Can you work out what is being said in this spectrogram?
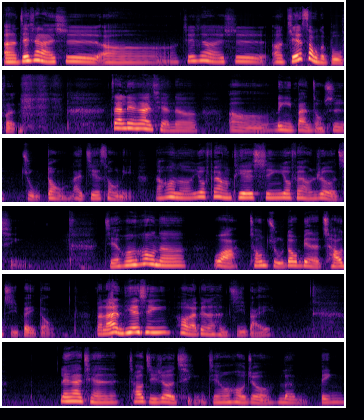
呃，接下来是呃，接下来是呃接送的部分。在恋爱前呢，呃，另一半总是。主动来接送你，然后呢，又非常贴心，又非常热情。结婚后呢，哇，从主动变得超级被动，本来很贴心，后来变得很机掰。恋爱前超级热情，结婚后就冷冰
